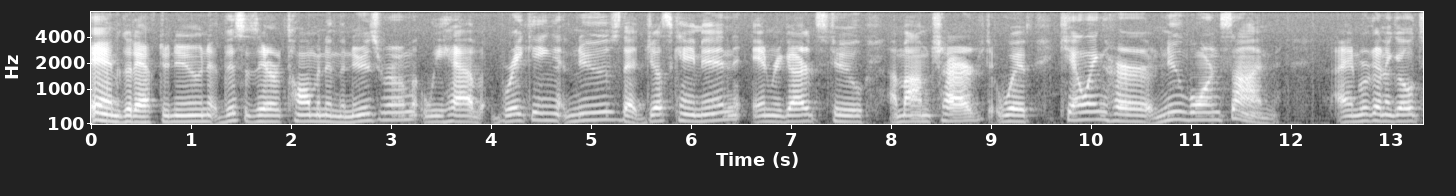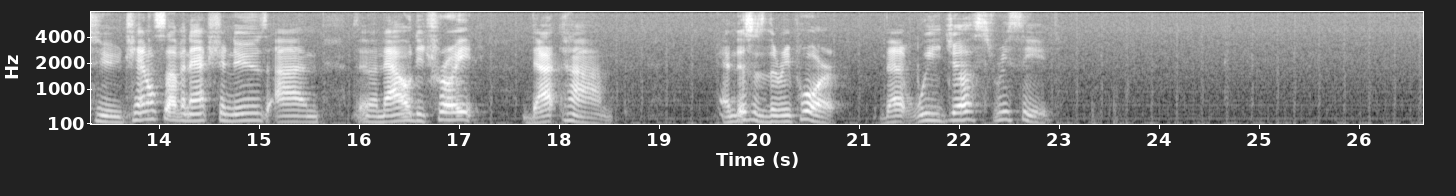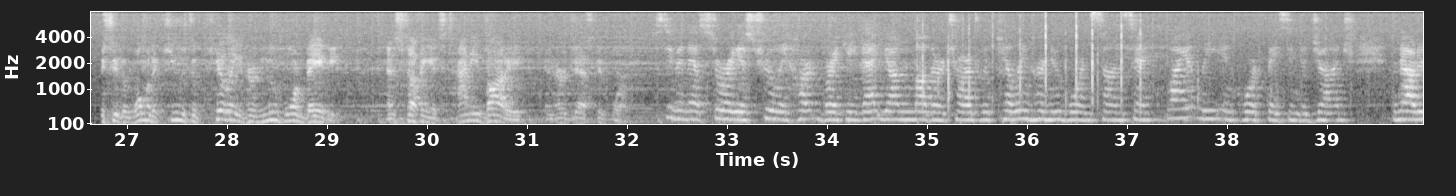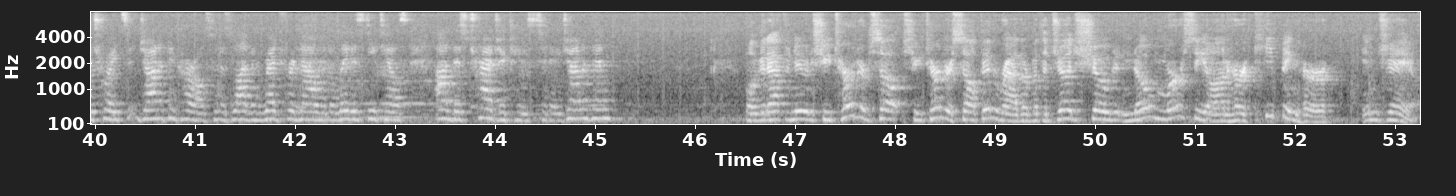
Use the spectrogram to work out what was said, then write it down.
And good afternoon. This is Eric Tallman in the newsroom. We have breaking news that just came in in regards to a mom charged with killing her newborn son. And we're going to go to Channel 7 Action News on uh, nowdetroit.com. And this is the report that we just received. You see, the woman accused of killing her newborn baby and stuffing its tiny body in her desk at work. Stephen, that story is truly heartbreaking. That young mother charged with killing her newborn son sat quietly in court facing the judge. The Now Detroit's Jonathan Carlson is live in Redford now with the latest details on this tragic case today. Jonathan? Well, good afternoon. She turned herself she turned herself in rather, but the judge showed no mercy on her, keeping her in jail.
